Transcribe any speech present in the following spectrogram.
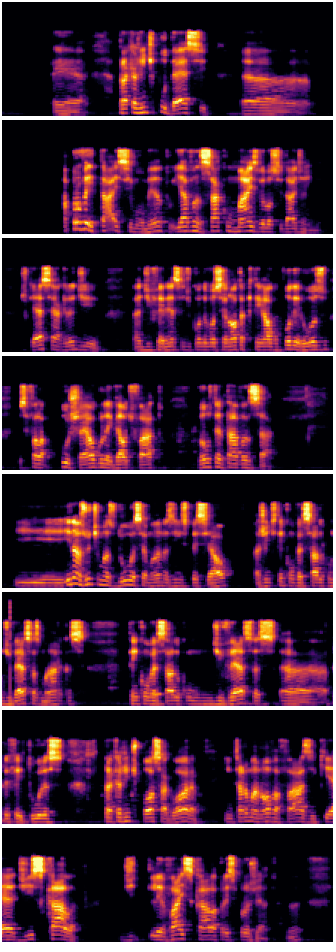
é, para que a gente pudesse uh, aproveitar esse momento e avançar com mais velocidade ainda. Acho que essa é a grande a diferença de quando você nota que tem algo poderoso, você fala, puxa, é algo legal de fato, vamos tentar avançar. E, e nas últimas duas semanas em especial, a gente tem conversado com diversas marcas, tem conversado com diversas uh, prefeituras, para que a gente possa agora entrar numa nova fase que é de escala, de levar a escala para esse projeto. Né?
